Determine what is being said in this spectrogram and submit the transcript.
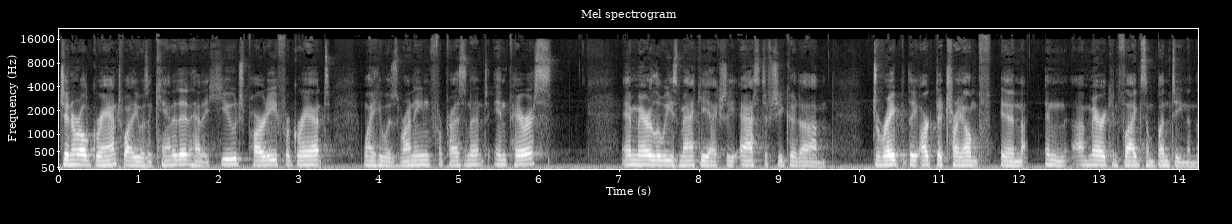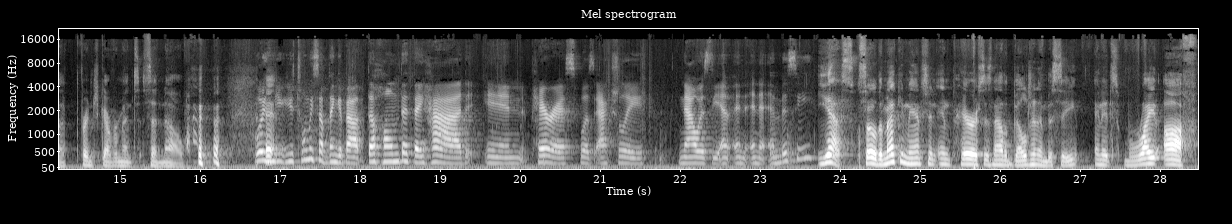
General Grant while he was a candidate, had a huge party for Grant while he was running for president in Paris. And Mary Louise Mackay actually asked if she could um, drape the Arc de Triomphe in, in American flags and bunting, and the French government said no. well, you told me something about the home that they had in Paris was actually now is the an, an, embassy? Yes. So the Mackay Mansion in Paris is now the Belgian embassy, and it's right off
